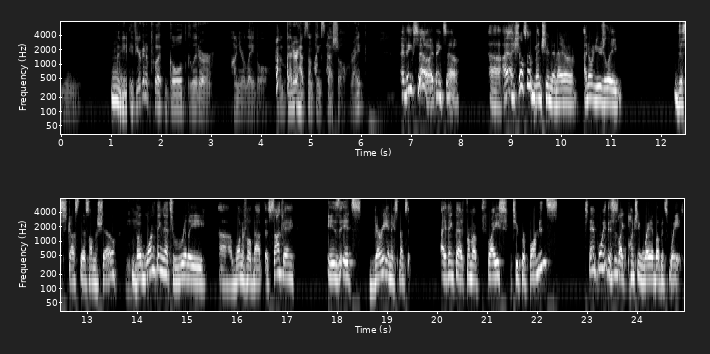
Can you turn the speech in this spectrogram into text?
Mm. I Mm. mean, if you're going to put gold glitter on your label, you better have something special, right? I think so. I think so. Uh, I, I should also mention, and I don't, I don't usually discuss this on the show, Mhm. but one thing that's really uh, wonderful about the sake is it's very inexpensive. I think that from a price to performance standpoint, this is like punching way above its weight.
